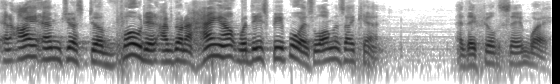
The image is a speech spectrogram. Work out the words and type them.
And I am just devoted. I'm going to hang out with these people as long as I can. And they feel the same way.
